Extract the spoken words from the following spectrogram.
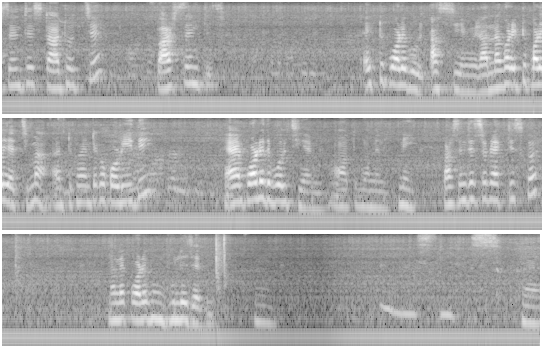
পার্সেন্টেজ স্টার্ট হচ্ছে পার্সেন্টেজ একটু পরে বল আসছি আমি। রান্নাঘরে একটু পরে যাচ্ছি মা। একটুখানি টাকা করিয়ে দিই। হ্যাঁ পরে বলছি আমি। আমার তো মনে নেই। পার্সেন্টেজটা প্র্যাকটিস কর। নাহলে পরে ভুলে যাবি। হ্যাঁ।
